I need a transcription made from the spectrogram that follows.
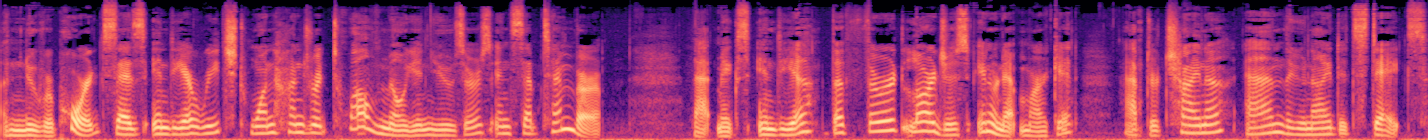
A new report says India reached 112 million users in September. That makes India the third largest Internet market after China and the United States.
